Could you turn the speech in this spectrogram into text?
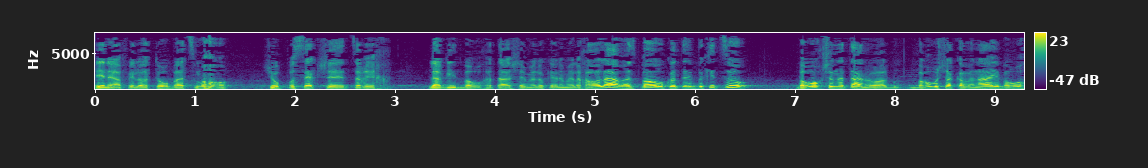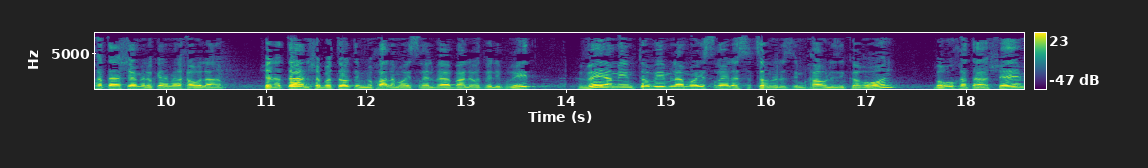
הנה, אפילו הטור בעצמו, שהוא פוסק שצריך להגיד ברוך אתה השם אלוקינו מלך העולם, אז פה הוא כותב בקיצור, ברוך שנתן, אבל ברור שהכוונה היא ברוך אתה השם אלוקינו מלך העולם, שנתן שבתות למנוחה לעמו ישראל באהבה, לאות ולברית, וימים טובים לעמו ישראל לששון ולשמחה ולזיכרון, ברוך אתה השם,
